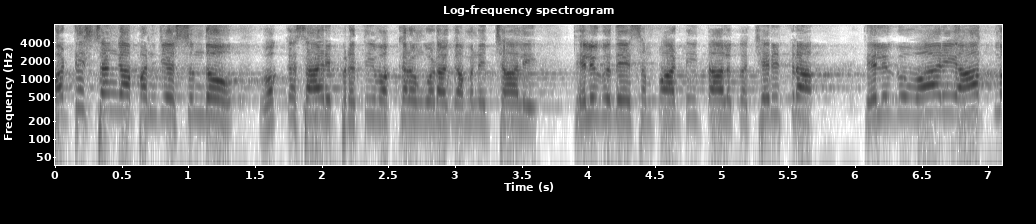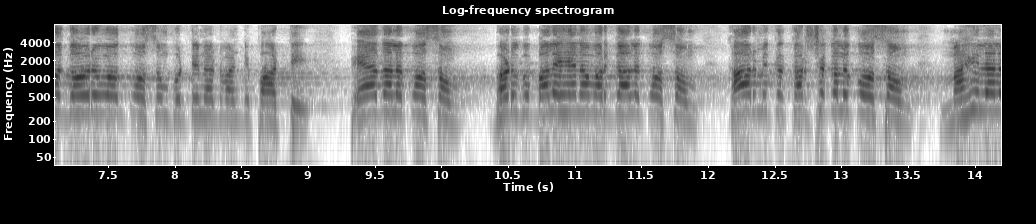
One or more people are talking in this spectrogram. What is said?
పటిష్టంగా పనిచేస్తుందో ఒక్కసారి ప్రతి ఒక్కరం కూడా గమనించాలి. తెలుగుదేశం పార్టీ తాలూకా చరిత్ర తెలుగు వారి ఆత్మ గౌరవం కోసం పుట్టినటువంటి పార్టీ పేదల కోసం బడుగు బలహీన వర్గాల కోసం కార్మిక కర్షకుల కోసం మహిళల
